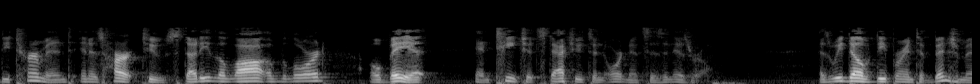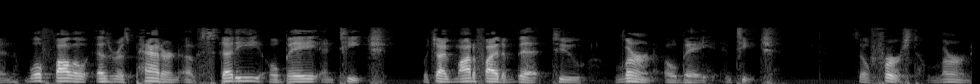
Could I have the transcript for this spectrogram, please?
determined in his heart to study the law of the Lord, obey it, and teach its statutes and ordinances in Israel. As we delve deeper into Benjamin, we'll follow Ezra's pattern of study, obey, and teach, which I've modified a bit to learn, obey, and teach. So first, learn.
